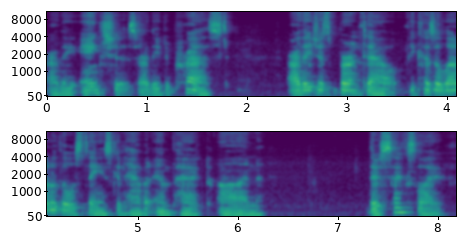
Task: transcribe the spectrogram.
Are they anxious? Are they depressed? Are they just burnt out? Because a lot of those things can have an impact on their sex life.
